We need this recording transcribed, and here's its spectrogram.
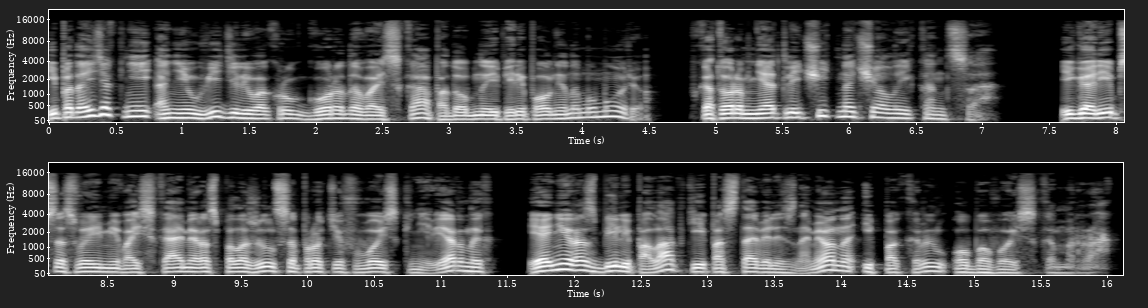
и, подойдя к ней, они увидели вокруг города войска, подобные переполненному морю, в котором не отличить начала и конца. И Гариб со своими войсками расположился против войск неверных, и они разбили палатки и поставили знамена, и покрыл оба войска мрак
